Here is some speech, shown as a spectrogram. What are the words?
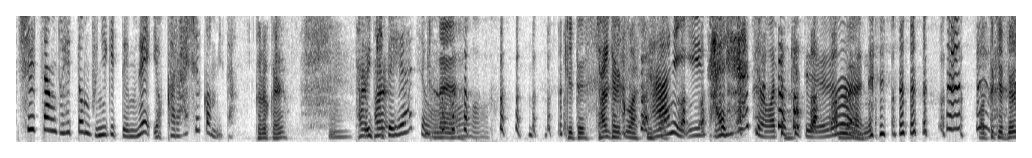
실장도 했던 분이기 때문에 역할을 하실 겁니다. 그럴까요? 네. 저희 기대해야죠. 네. 기대 잘 될 것 같습니다. 아니 잘 해야죠 어떻게든. 네. 어떻게든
